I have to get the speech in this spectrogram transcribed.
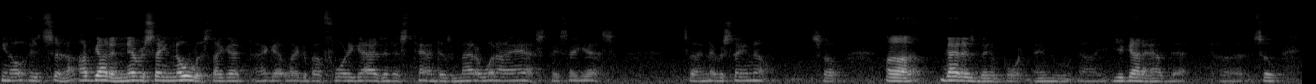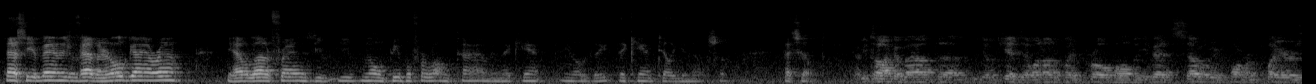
you know, it's, uh, I've got a never say no list. I got, I got like about 40 guys in this town, doesn't matter what I ask, they say yes. So I never say no. So uh, that has been important, and uh, you got to have that. So that's the advantage of having an old guy around. You have a lot of friends, you've, you've known people for a long time, and they can't, you know, they, they can't tell you no, so that's helped. You talk about, uh, you know, kids that went on to play pro ball, but you've had several of your former players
